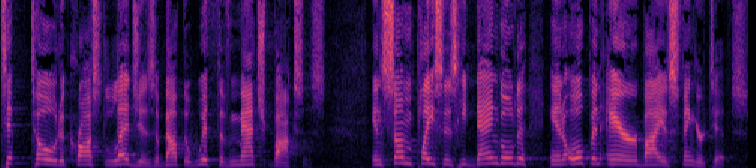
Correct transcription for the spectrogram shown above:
tiptoed across ledges about the width of matchboxes. In some places, he dangled in open air by his fingertips.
